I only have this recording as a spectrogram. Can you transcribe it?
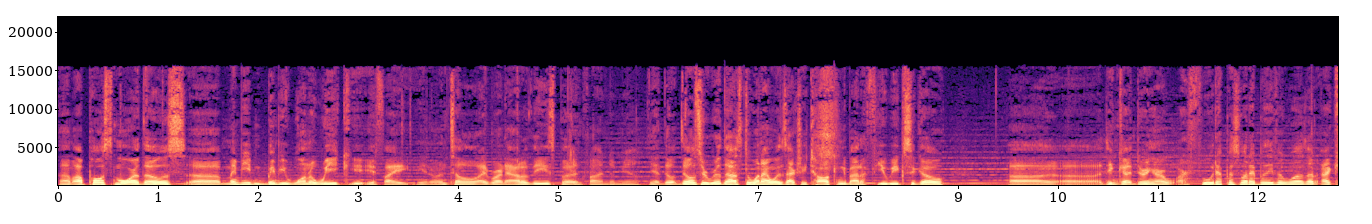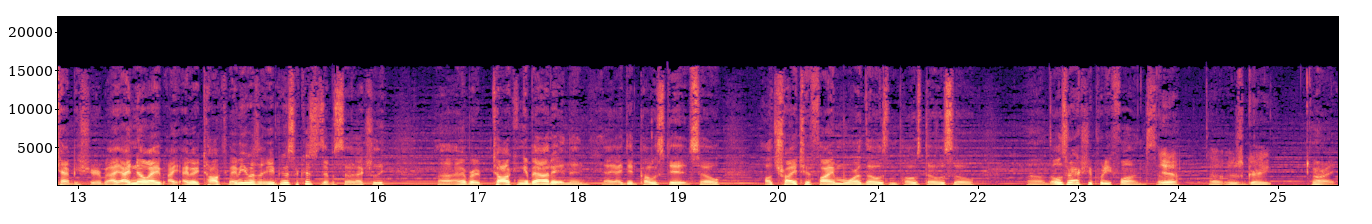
um, I'll post more of those, uh, maybe maybe one a week if I, you know, until I run out of these. But can find them. Yeah. yeah, th- those are real. That's the one I was actually talking about a few weeks ago. Uh, uh, I think uh, during our, our food episode, I believe it was. I, I can't be sure, but I, I know I, I, I talked. Maybe it was maybe it was a Christmas episode actually. Uh, I remember talking about it, and then I, I, did post it. So I'll try to find more of those and post those. So uh, those are actually pretty fun. So. Yeah, that was great. All right.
